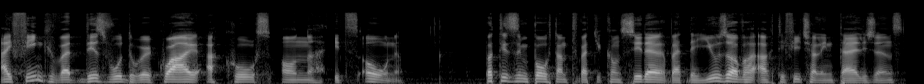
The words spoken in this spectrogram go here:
I think that this would require a course on its own. But it's important that you consider that the use of artificial intelligence,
